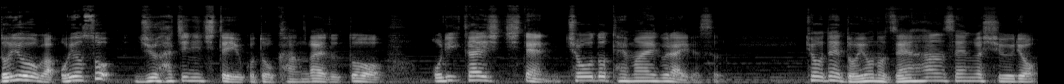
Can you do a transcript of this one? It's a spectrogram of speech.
土曜がおよそ18日っていうことを考えると折り返し地点ちょうど手前ぐらいです。今日で土曜の前半戦が終了。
